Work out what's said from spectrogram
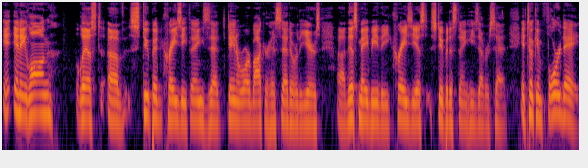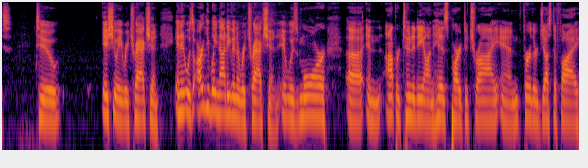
in a long list of stupid, crazy things that Dana Rohrabacher has said over the years, uh, this may be the craziest, stupidest thing he's ever said. It took him four days to issue a retraction, and it was arguably not even a retraction. It was more uh, an opportunity on his part to try and further justify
